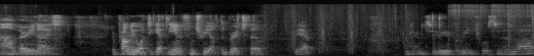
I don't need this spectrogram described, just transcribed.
Ah, very nice. You probably want to get the infantry off the bridge though. Yep. I'm going to reinforce them as well.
